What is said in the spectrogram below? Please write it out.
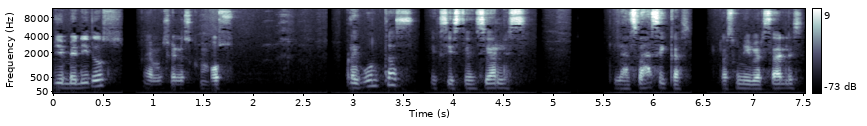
Bienvenidos a Emociones con Vos. Preguntas existenciales. Las básicas, las universales,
